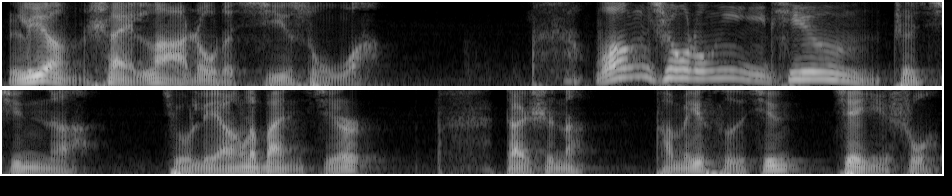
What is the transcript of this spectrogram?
晾晒腊肉的习俗啊！王秋龙一听，这心呢就凉了半截儿。但是呢，他没死心，建议说：“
